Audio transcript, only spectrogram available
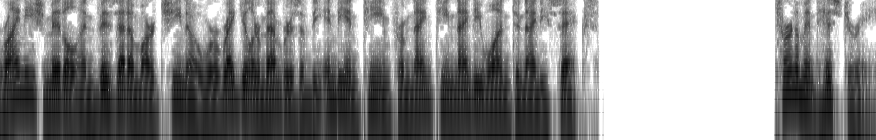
Rajneesh Mittal and Vizetta Marchino were regular members of the Indian team from 1991 to 96. Tournament history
